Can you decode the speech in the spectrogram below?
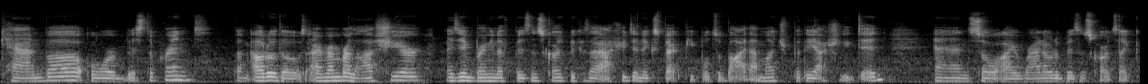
Canva or Vistaprint I'm out of those. I remember last year I didn't bring enough business cards because I actually didn't expect people to buy that much, but they actually did. And so I ran out of business cards like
